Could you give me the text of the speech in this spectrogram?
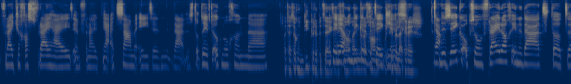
Vanuit je gastvrijheid en vanuit ja, het samen eten. Ja, dus dat heeft ook nog een. Uh, het heeft ook een diepere betekenis. Het heeft dan een diepere betekenis. super lekker is. Ja. Dus zeker op zo'n vrijdag inderdaad, dat, uh,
